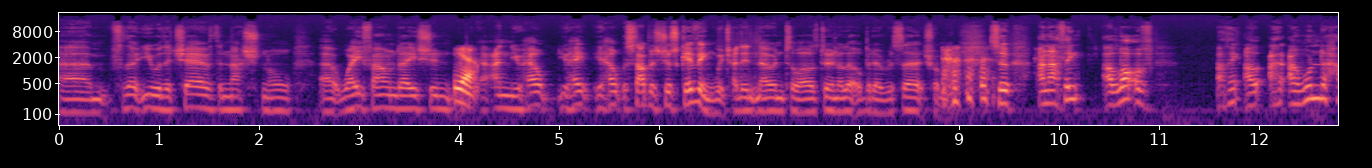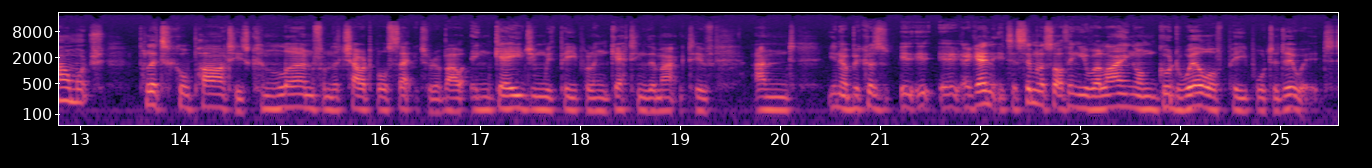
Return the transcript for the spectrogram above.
Um, for that, you were the chair of the National uh, Way Foundation, yeah. and you helped you help you helped establish Just Giving, which I didn't know until I was doing a little bit of research from it. so, and I think a lot of, I think I I wonder how much political parties can learn from the charitable sector about engaging with people and getting them active and you know because it, it, again it's a similar sort of thing you're relying on goodwill of people to do it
